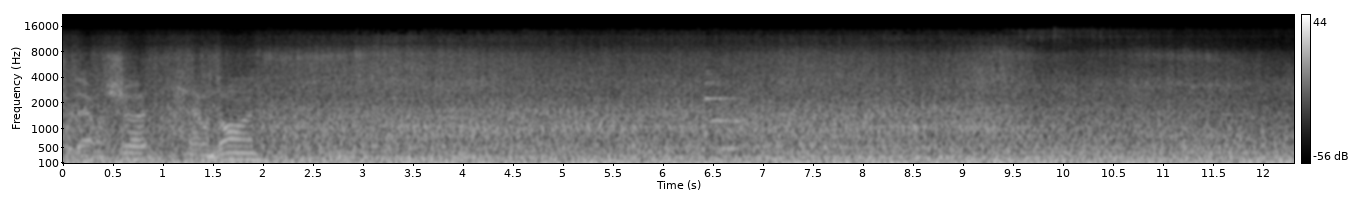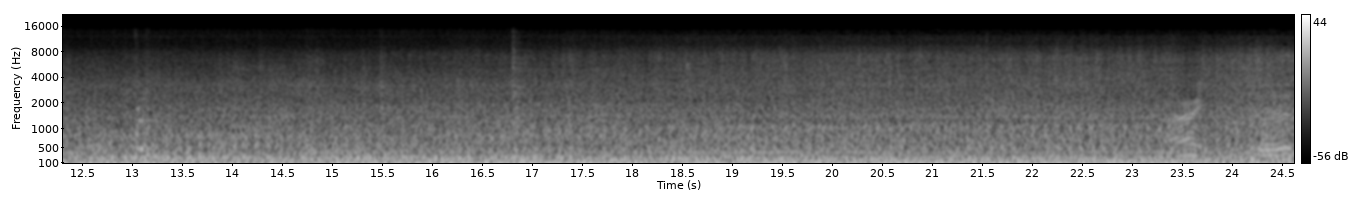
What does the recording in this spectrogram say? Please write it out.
sure that one's shut. That one's on. All right, good.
